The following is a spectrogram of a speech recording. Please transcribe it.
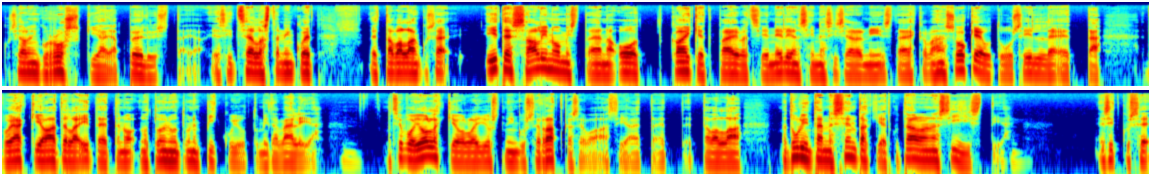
kun siellä on niin kuin roskia ja pölystä ja, ja sitten sellaista, niin kuin, että, että tavallaan kun sä itse salinomistajana oot kaiket päivät siihen neljän sinne sisällä, niin sitä ehkä vähän sokeutuu sille, että voi äkkiä ajatella itse, että no, no toi on tämmöinen pikkujuttu, mitä väliä. Mm. Mutta se voi jollekin olla just niin kuin se ratkaiseva asia, että, että, että tavallaan mä tulin tänne sen takia, että kun täällä on aina siistiä. Mm. Ja sitten kun se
